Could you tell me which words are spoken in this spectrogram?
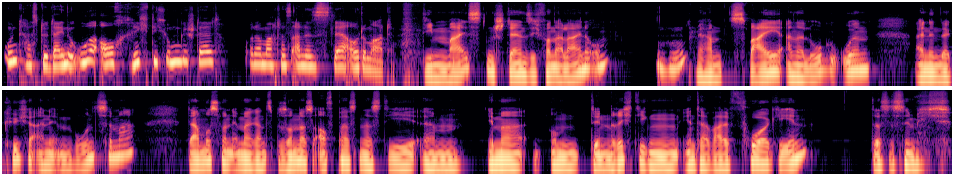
Und hast du deine Uhr auch richtig umgestellt oder macht das alles der Automat? Die meisten stellen sich von alleine um. Mhm. Wir haben zwei analoge Uhren, eine in der Küche, eine im Wohnzimmer. Da muss man immer ganz besonders aufpassen, dass die ähm, immer um den richtigen Intervall vorgehen. Das ist nämlich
